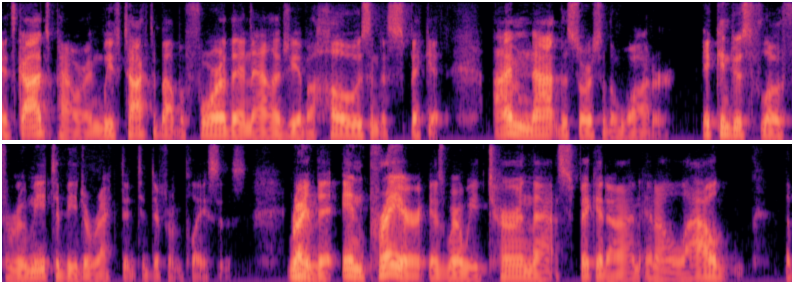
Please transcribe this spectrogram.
it's God's power. And we've talked about before the analogy of a hose and a spigot. I'm not the source of the water. It can just flow through me to be directed to different places. Right. And that in prayer is where we turn that spigot on and allow the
